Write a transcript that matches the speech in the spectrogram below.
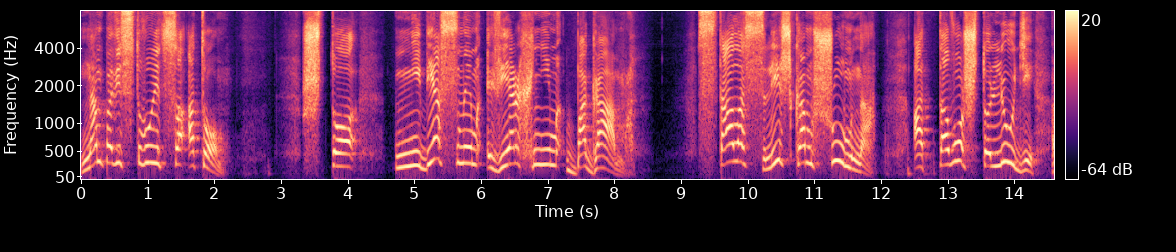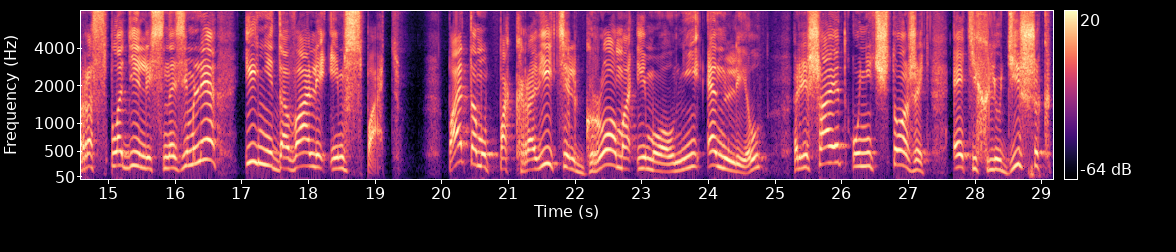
Нам повествуется о том, что небесным верхним богам стало слишком шумно – от того, что люди расплодились на земле и не давали им спать. Поэтому покровитель грома и молнии Энлил решает уничтожить этих людишек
